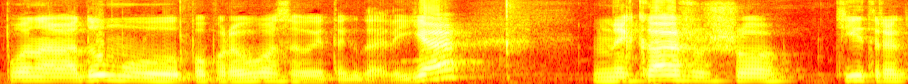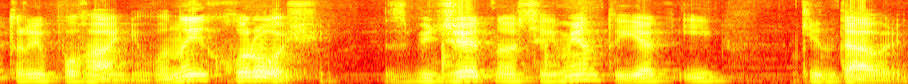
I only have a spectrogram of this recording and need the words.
Понадумували, попривозили і так далі. Я не кажу, що ті трактори погані, вони хороші з бюджетного сегменту, як і кентаврик,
